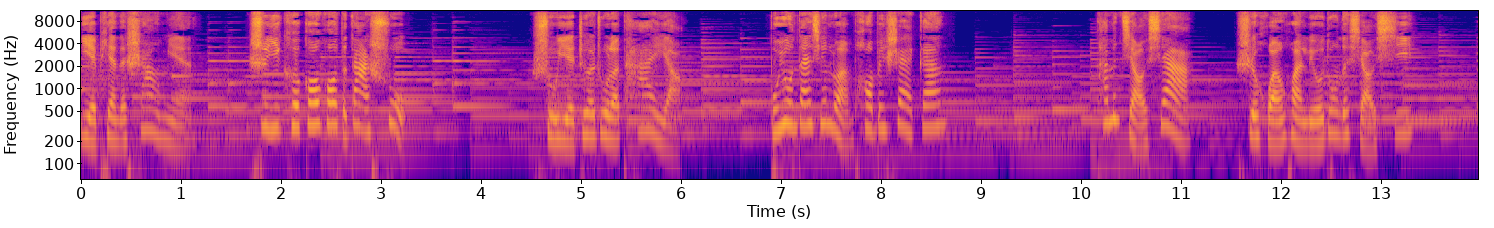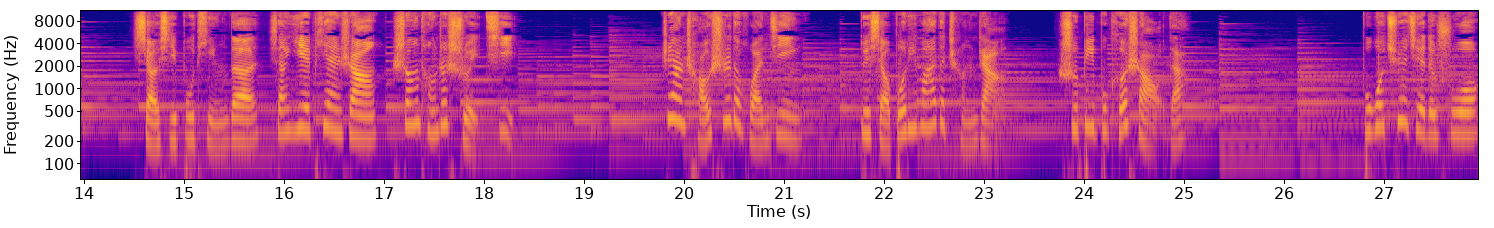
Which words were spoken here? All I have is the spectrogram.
叶片的上面是一棵高高的大树，树叶遮住了太阳，不用担心卵泡被晒干。它们脚下是缓缓流动的小溪，小溪不停地向叶片上升腾着水汽。这样潮湿的环境，对小玻璃蛙的成长是必不可少的。不过，确切地说，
